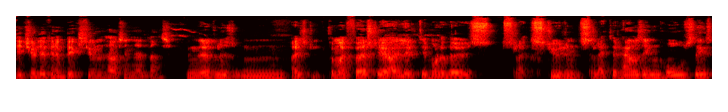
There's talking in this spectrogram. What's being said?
did. You live in a big student house in the Netherlands? In the Netherlands, mm, I, for my first year, I lived in one of those like student selected housing halls things.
